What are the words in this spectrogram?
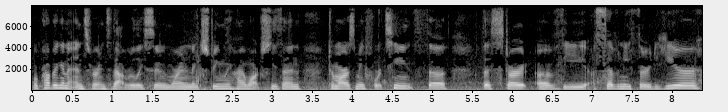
we're probably going to enter into that really soon. We're in an extremely high watch season. Tomorrow's May 14th, the the start of the 73rd year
